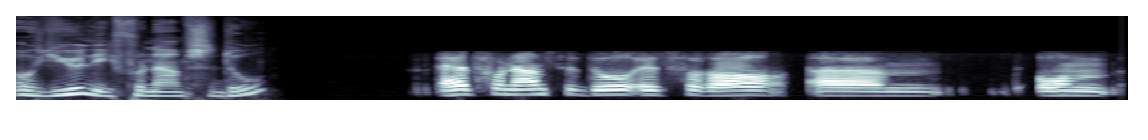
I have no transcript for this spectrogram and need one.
of jullie voornaamste doel? Het voornaamste doel is vooral um, om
